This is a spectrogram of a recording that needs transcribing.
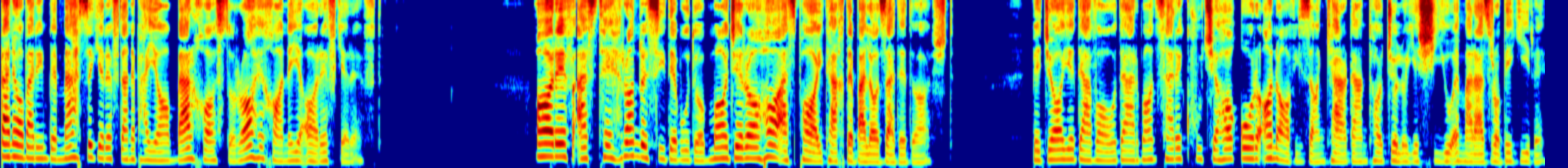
بنابراین به محض گرفتن پیام برخواست و راه خانه عارف گرفت. عارف از تهران رسیده بود و ماجراها از پای تخت بلا زده داشت. به جای دوا و درمان سر کوچه ها قرآن آویزان کردند تا جلوی شیوع مرض را بگیره.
